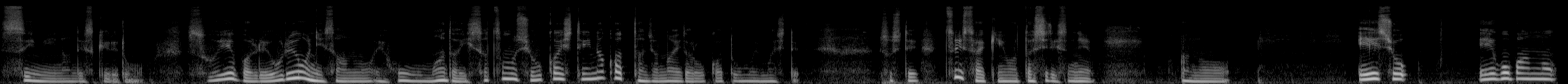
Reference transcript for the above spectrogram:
スイミーなんですけれどもそういえばレオレオニさんの絵本をまだ一冊も紹介していなかったんじゃないだろうかと思いまして。そしてつい最近私ですねあの英書英語版の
